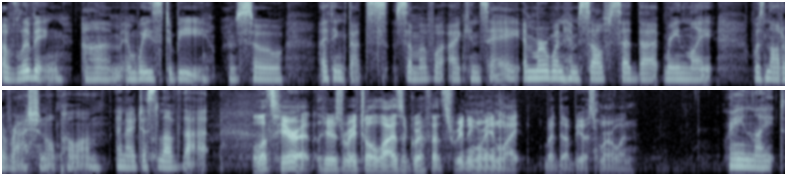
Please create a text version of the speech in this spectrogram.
of living um, and ways to be. And so I think that's some of what I can say. And Merwin himself said that Rainlight was not a rational poem, and I just love that. Well, let's hear it. Here's Rachel Eliza Griffiths reading Rainlight by W.S. Merwin. Rainlight.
